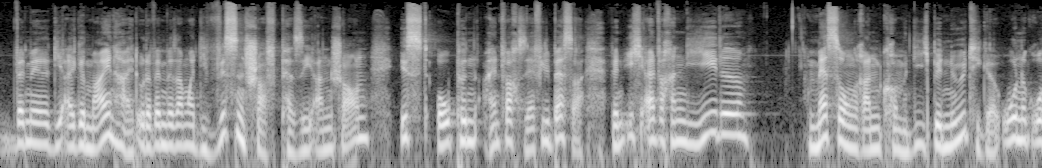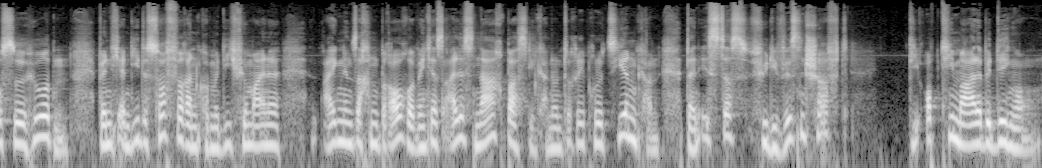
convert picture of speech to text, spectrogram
wenn wir die Allgemeinheit oder wenn wir sagen wir mal die Wissenschaft per se anschauen, ist Open einfach sehr viel besser. Wenn ich einfach an jede Messungen rankomme, die ich benötige, ohne große Hürden, wenn ich an jede Software rankomme, die ich für meine eigenen Sachen brauche, wenn ich das alles nachbasteln kann und reproduzieren kann, dann ist das für die Wissenschaft die optimale Bedingung.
